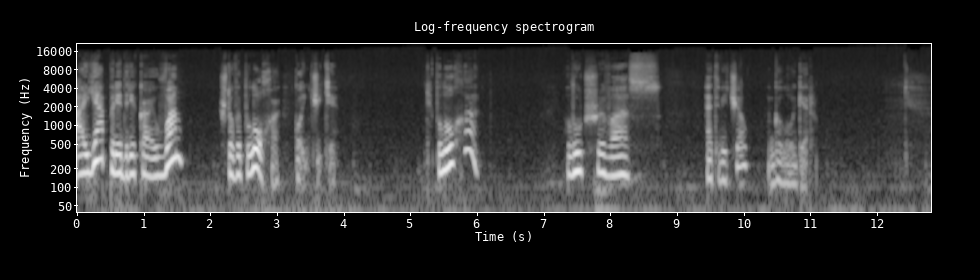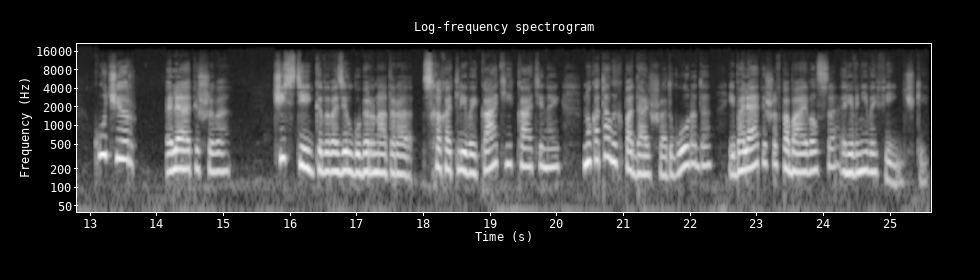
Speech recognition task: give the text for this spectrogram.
а я предрекаю вам, что вы плохо кончите. Плохо? Лучше вас, отвечал Глогер. Кучер Ляпишева частенько вывозил губернатора с хохотливой Катей Катиной, но катал их подальше от города, и Ляпишев побаивался ревнивой фенечки.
